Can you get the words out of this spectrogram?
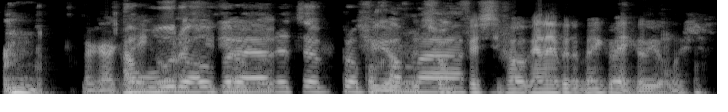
Als jullie over eh, over- dit eh, Als jullie over het propaganda. Songfestival gaan hebben, dan ben ik weg hoor jongens.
